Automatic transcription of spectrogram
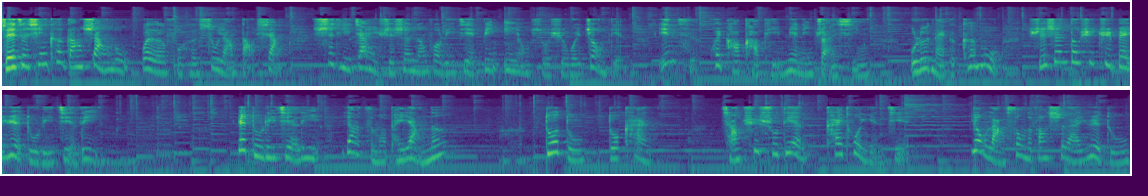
随着新课纲上路，为了符合素养导向，试题将以学生能否理解并应用所学为重点，因此会考考题面临转型。无论哪个科目，学生都需具备阅读理解力。阅读理解力要怎么培养呢？多读多看，常去书店开拓眼界，用朗诵的方式来阅读，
